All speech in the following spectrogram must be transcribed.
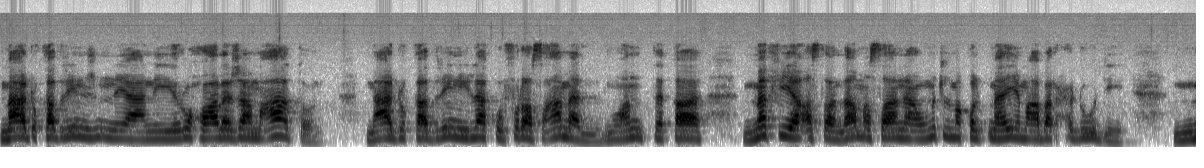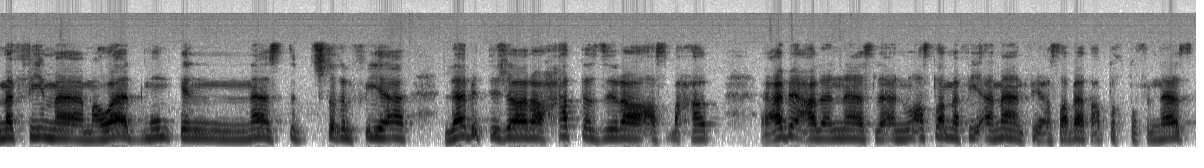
ما عادوا قادرين يعني يروحوا على جامعاتهم. ما عادوا قادرين يلاقوا فرص عمل. منطقة ما فيها أصلا لا مصانع ومثل ما قلت ما هي معبر حدودي. ما في مواد ممكن الناس تشتغل فيها لا بالتجارة حتى الزراعة أصبحت عبء على الناس لأنه أصلا ما في أمان في عصابات عم تخطف الناس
